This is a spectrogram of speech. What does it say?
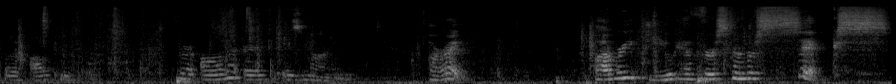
above all people. For all the earth is mine. All right. Aubrey, do you have verse number 6?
